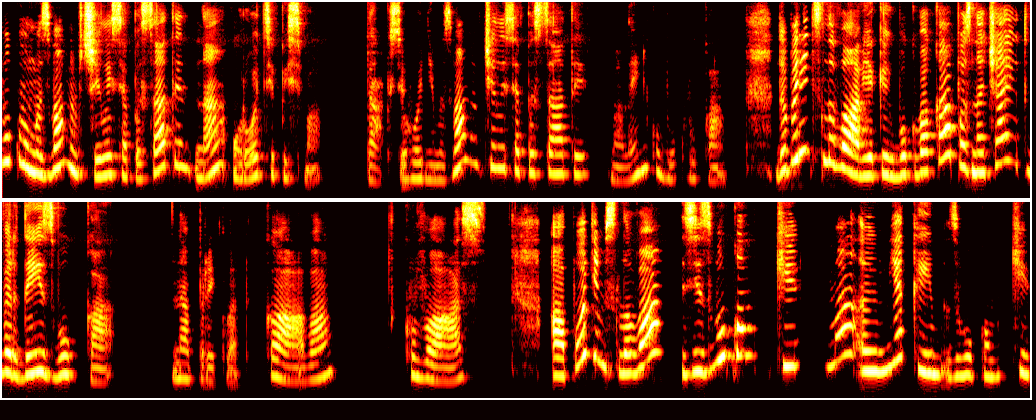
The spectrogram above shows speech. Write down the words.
букву ми з вами вчилися писати на уроці письма? Так, сьогодні ми з вами вчилися писати маленьку букву К. Доберіть слова, в яких буква К позначає твердий звук К. Наприклад, кава, квас, а потім слова зі звуком К, ма- е, м'яким звуком К.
